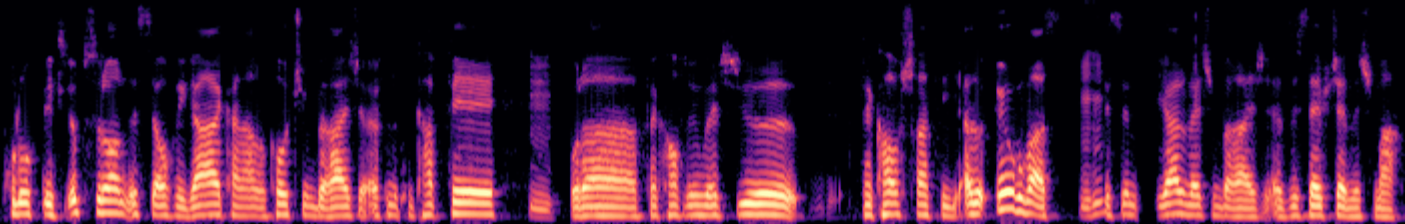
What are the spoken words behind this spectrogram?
Produkt XY ist ja auch egal, keine Ahnung, Coaching-Bereich, eröffnet einen Café hm. oder verkauft irgendwelche Verkaufsstrategie, also irgendwas, mhm. ist in, egal in welchem Bereich er sich selbstständig macht.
